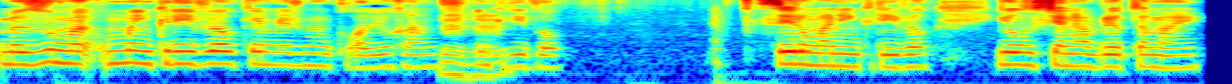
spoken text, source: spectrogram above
mas uma, uma incrível, que é mesmo o Cláudio Ramos, Uhum. incrível. Ser humano incrível. E a Luciana Abreu também.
